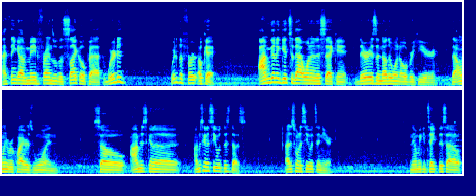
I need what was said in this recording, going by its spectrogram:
I think I've made friends with a psychopath. Where did where did the first... Okay. I'm going to get to that one in a second. There is another one over here that only requires one. So I'm just going to... I'm just going to see what this does. I just want to see what's in here. And then we can take this out.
